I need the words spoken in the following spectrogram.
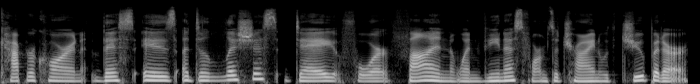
Capricorn, this is a delicious day for fun when Venus forms a trine with Jupiter.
